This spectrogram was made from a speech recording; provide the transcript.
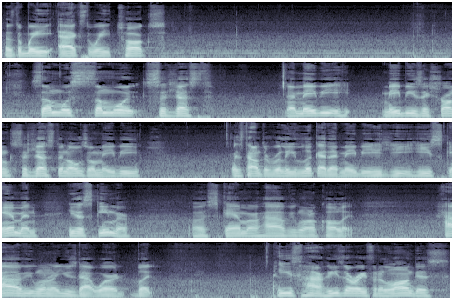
That's the way he acts, the way he talks. Some would some would suggest, and maybe maybe he's a strong suggestion also. Maybe it's time to really look at it. Maybe he, he's scamming. He's a schemer, a scammer, however you want to call it however you want to use that word, but he's he's already for the longest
